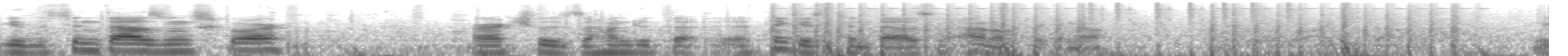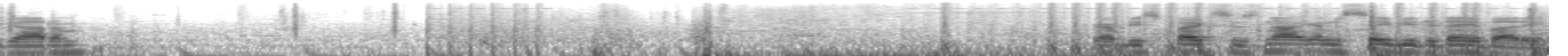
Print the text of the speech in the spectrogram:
Get the 10,000 score. Or actually, it's 100,000. I think it's 10,000. I don't freaking know. We got him. Gravity Spikes is not going to save you today, buddy.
